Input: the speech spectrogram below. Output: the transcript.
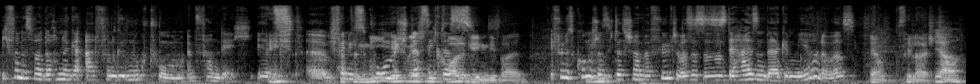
ich fand, es war doch eine Art von Genugtuung, empfand ich. Jetzt Echt? Äh, ich finde hatte ich es nie komisch, dass irgendwelchen ich Groll das. gegen die beiden. Ich finde es komisch, dass ich das scheinbar fühlte. Was ist das? Ist es der Heisenberg in mir oder was? Ja, vielleicht. Ja.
